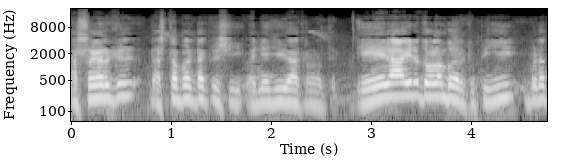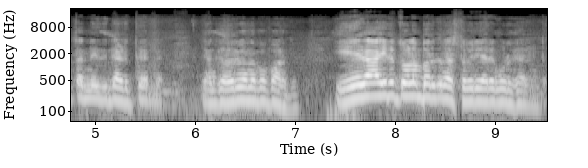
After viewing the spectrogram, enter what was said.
കർഷകർക്ക് നഷ്ടപ്പെട്ട കൃഷി വന്യജീവി ആക്രമണത്തിൽ ഏഴായിരത്തോളം പേർക്ക് ഇപ്പൊ ഈ ഇവിടെ തന്നെ ഇതിന്റെ അടുത്ത് തന്നെ ഞാൻ കയറി വന്നപ്പോൾ പറഞ്ഞു ഏഴായിരത്തോളം പേർക്ക് നഷ്ടപരിഹാരം കൊടുക്കാറുണ്ട്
